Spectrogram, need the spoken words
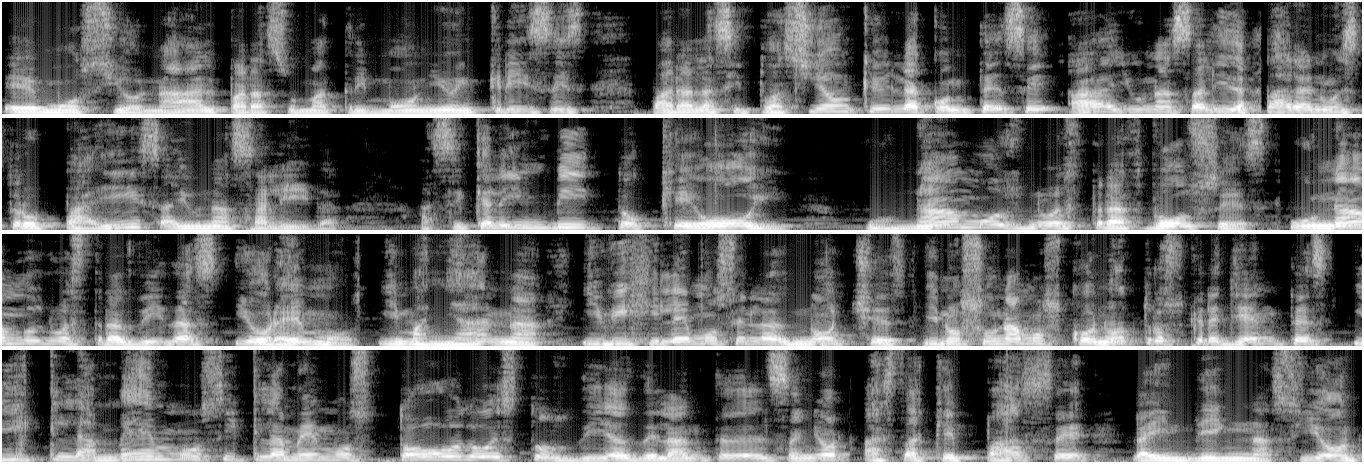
emocional, para su matrimonio en crisis, para la situación que hoy le acontece, hay una salida. Para nuestro país hay una salida. Así que le invito que hoy unamos nuestras voces, unamos nuestras vidas y oremos. Y mañana y vigilemos en las noches y nos unamos con otros creyentes y clamemos y clamemos todos estos días delante del Señor hasta que pase la indignación,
